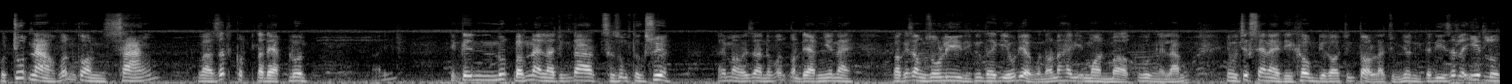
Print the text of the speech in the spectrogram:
một chút nào vẫn còn sáng và rất là đẹp luôn. Đấy. những cái nút bấm này là chúng ta sử dụng thường xuyên. Đấy mà bây giờ nó vẫn còn đẹp như này. Và cái dòng Jolie thì chúng thấy cái yếu điểm của nó nó hay bị mòn mờ khu vực này lắm. Nhưng mà chiếc xe này thì không điều đó chứng tỏ là chủ nhân người ta đi rất là ít luôn.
